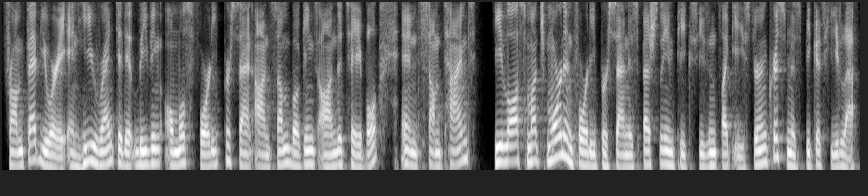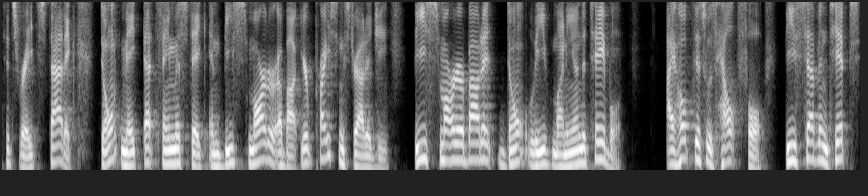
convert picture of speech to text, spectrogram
from February, and he rented it, leaving almost 40% on some bookings on the table. And sometimes he lost much more than 40%, especially in peak seasons like Easter and Christmas, because he left its rates static. Don't make that same mistake and be smarter about your pricing strategy. Be smarter about it. Don't leave money on the table. I hope this was helpful. These seven tips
